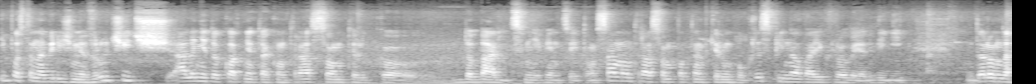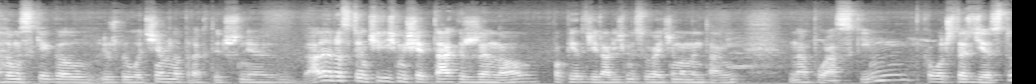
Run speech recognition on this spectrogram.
i postanowiliśmy wrócić, ale nie dokładnie taką trasą, tylko do Balic mniej więcej tą samą trasą, potem w kierunku Kryspinowa i Królowej Jadwigi. Do Ronda Chełmskiego już było ciemno praktycznie, ale rozkręciliśmy się tak, że no, popierdzieraliśmy, słuchajcie, momentami na płaskim, około 40.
